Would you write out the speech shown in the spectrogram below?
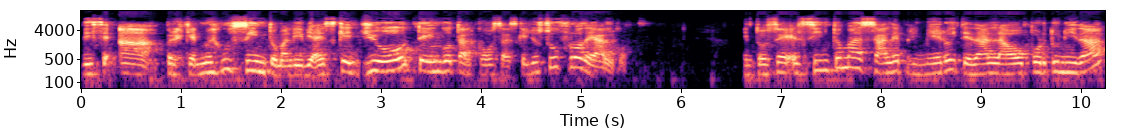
dice, ah, pero es que no es un síntoma, Livia, es que yo tengo tal cosa, es que yo sufro de algo. Entonces el síntoma sale primero y te da la oportunidad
